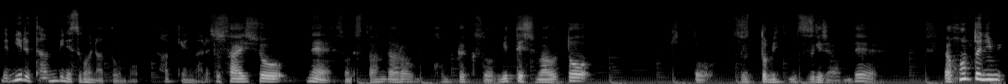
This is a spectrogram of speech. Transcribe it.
で、見るたんびにすごいなと思う。発見があるし。最初ね、そのスタンダーローンコンプレックスを見てしまうと、きっとずっと見見続けちゃうんで、だ本当に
